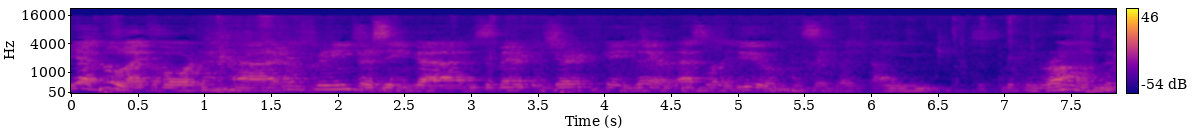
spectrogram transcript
yeah, Blue Light Award. Uh, that was pretty interesting. Uh, this American sheriff came there, and that's what I do. I said, like, I'm just looking around. live,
